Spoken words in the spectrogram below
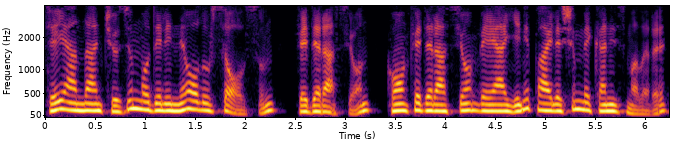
Te yandan çözüm modeli ne olursa olsun, federasyon, konfederasyon veya yeni paylaşım mekanizmaları,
